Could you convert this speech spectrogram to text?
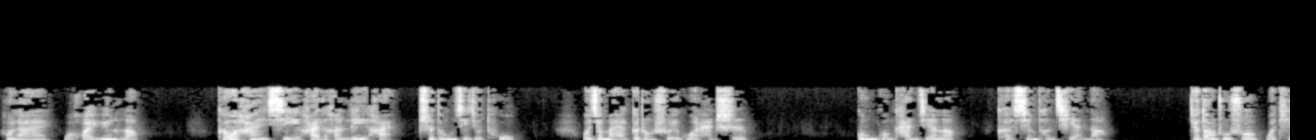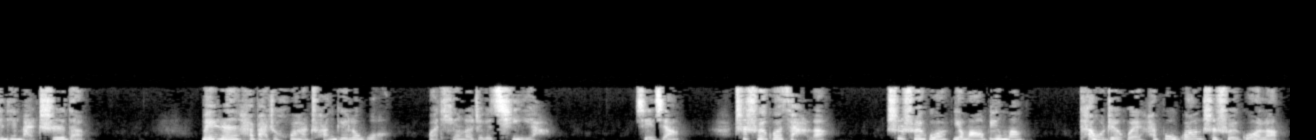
后来我怀孕了。可我害喜害得很厉害，吃东西就吐，我就买各种水果来吃。公公看见了，可心疼钱呢，就到处说我天天买吃的。媒人还把这话传给了我，我听了这个气呀，心想：吃水果咋了？吃水果有毛病吗？看我这回还不光吃水果了。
